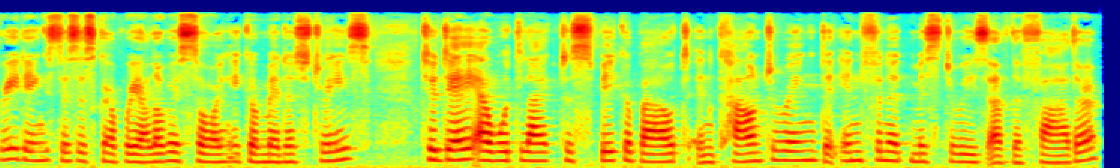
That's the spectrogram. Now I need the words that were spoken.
Greetings, this is Gabriella with Soaring Eagle Ministries. Today I would like to speak about encountering the infinite mysteries of the Father.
